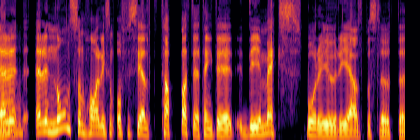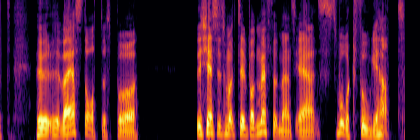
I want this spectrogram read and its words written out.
är, Ja. det, är det någon som har liksom officiellt tappat det? Jag tänkte DMX spårar ju rejält på slutet. Hur, vad är status på... Det känns ju som att, typ att Method Man är svårt foliehatt.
